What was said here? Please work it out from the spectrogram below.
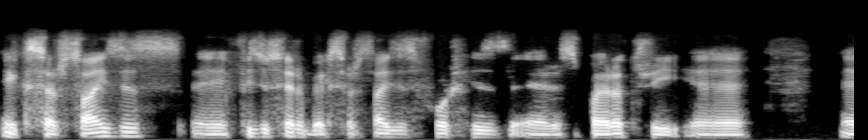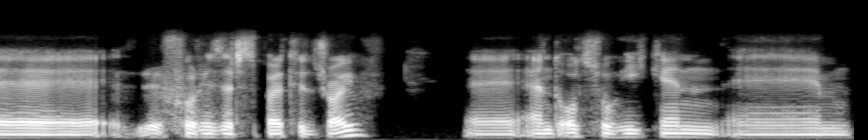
exercises, uh, physiotherapy exercises for his uh, respiratory uh, uh, for his respiratory drive, uh, and also he can um,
